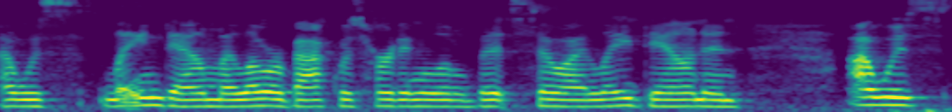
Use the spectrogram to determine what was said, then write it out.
I was laying down, my lower back was hurting a little bit, so I laid down and I was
